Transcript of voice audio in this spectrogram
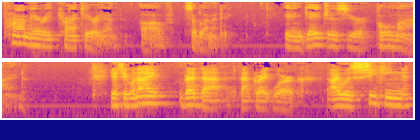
primary criterion of sublimity. It engages your whole mind. Yeah, see, when I read that, that great work, I was seeking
